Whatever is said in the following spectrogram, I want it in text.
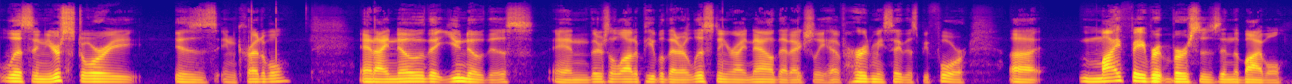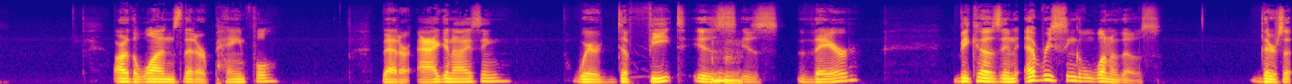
listen, your story is incredible. And I know that you know this. And there's a lot of people that are listening right now that actually have heard me say this before. Uh, my favorite verses in the Bible are the ones that are painful, that are agonizing, where defeat is Mhm. is there. Because in every single one of those, there's a,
